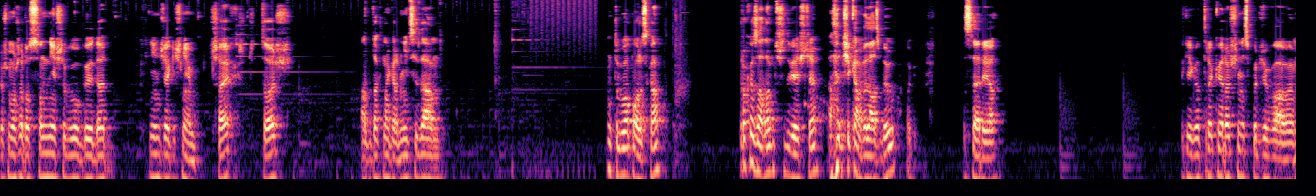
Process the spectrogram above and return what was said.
Już może rozsądniejsze byłoby dać kliknięcie jakiś, nie wiem, Czech czy coś. Albo tak na granicy dam. No to była Polska. Trochę zadam, 3200, ale ciekawy las był. Serio. Takiego trackera się nie spodziewałem.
